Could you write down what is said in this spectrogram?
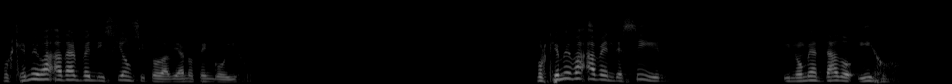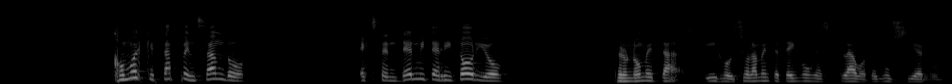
¿por qué me va a dar bendición si todavía no tengo hijo? ¿Por qué me va a bendecir y no me has dado hijo? ¿Cómo es que estás pensando extender mi territorio pero no me das hijo y solamente tengo un esclavo, tengo un siervo.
